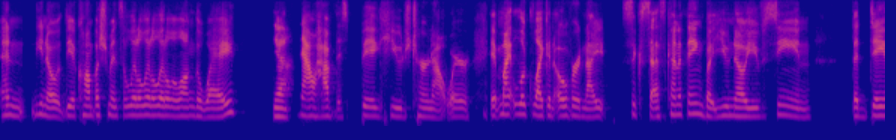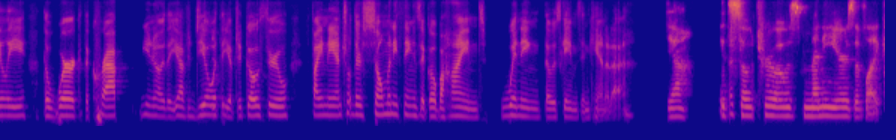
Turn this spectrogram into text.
and you know the accomplishments a little little little along the way yeah now have this big huge turnout where it might look like an overnight success kind of thing but you know you've seen the daily the work the crap you know that you have to deal with that you have to go through financial there's so many things that go behind winning those games in canada yeah it's That's- so true it was many years of like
